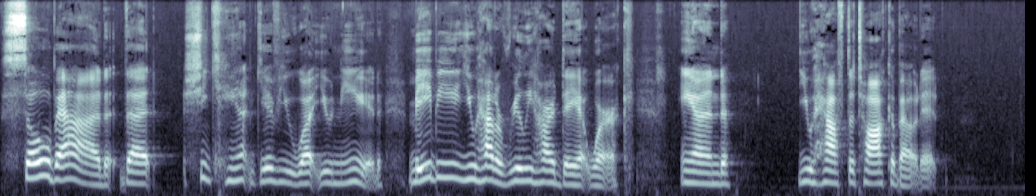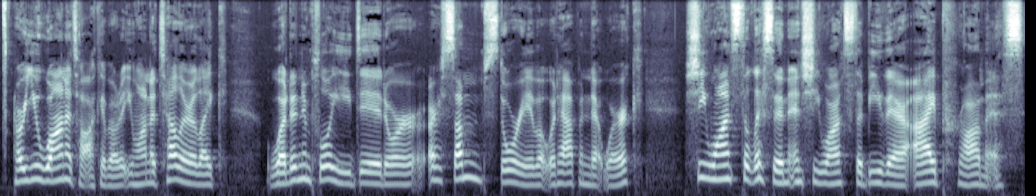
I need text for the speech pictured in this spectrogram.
so bad that she can't give you what you need. Maybe you had a really hard day at work and you have to talk about it or you want to talk about it. You want to tell her like what an employee did or or some story about what happened at work. She wants to listen and she wants to be there. I promise.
